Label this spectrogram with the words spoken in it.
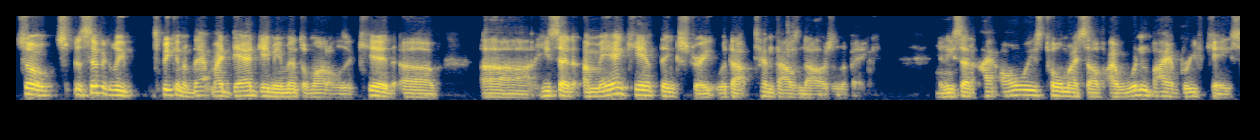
So specifically speaking of that, my dad gave me a mental model as a kid of uh, he said a man can't think straight without ten thousand dollars in the bank. And he said, I always told myself I wouldn't buy a briefcase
